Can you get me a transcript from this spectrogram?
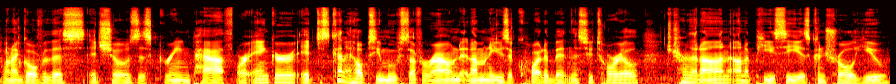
when I go over this, it shows this green path or anchor. It just kind of helps you move stuff around, and I'm going to use it quite a bit in this tutorial. To turn that on on a PC is Control U,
